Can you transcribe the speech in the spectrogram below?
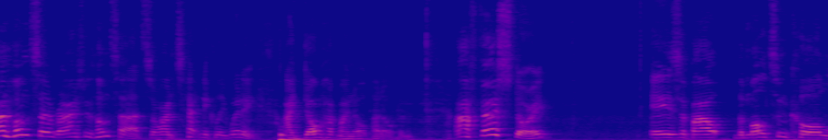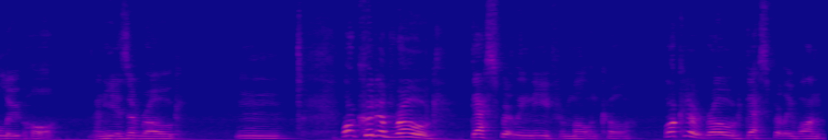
And Hunter rhymes with Huntard, so I'm technically winning. I don't have my notepad open. Our first story is about the Molten Core loot whore, and he is a rogue. Mm. What could a rogue desperately need from Molten Core? What could a rogue desperately want?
